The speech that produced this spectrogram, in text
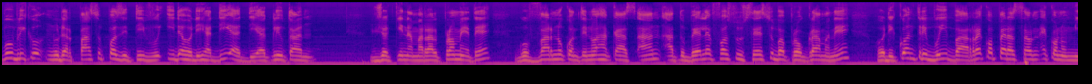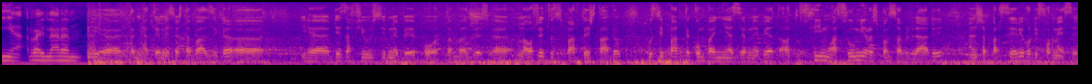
público no dar passo positivo e da dia a dia Cliutan. Joaquim Amaral promete governo continua a casan a tubele for sucesso do programa né onde contribui para a recuperação da economia railaran. Uh, também tem cesta básica uh, desafios CIRNEB por também uh, lá hoje tu parte estado você parte companhia CIRNEB a tu simo assume responsabilidade ansa parceiro onde fornece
